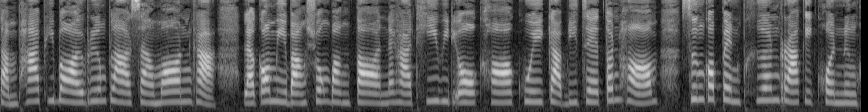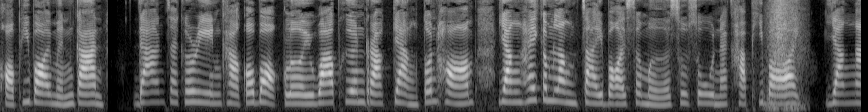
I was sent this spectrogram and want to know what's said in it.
สัมภาษณ์พี่บอยเรื่องปลาแซลมอนค่ะ แล้วก็มีบางช่วงบางตอนนะคะ ที่วิดีโอคอลคุยกับดีเจต้นหอม ซึ่งก็เป็นเพื่อนรักอีกคนหนึ่งของพี่บอยเหมือนกัน ด้านแจ็คเกอรีนค่ะก็บอกเลยว่าเพื่อนรักอย่างต้นหอม ยังให้กำลังใจบอยเสมอสู้ๆนะคะพี่บอยยังไง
